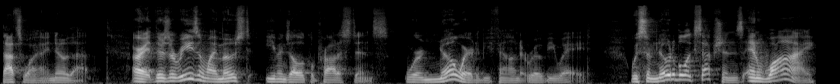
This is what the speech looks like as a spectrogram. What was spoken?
That's why I know that. All right, there's a reason why most evangelical Protestants were nowhere to be found at Roe v. Wade with some notable exceptions, and why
